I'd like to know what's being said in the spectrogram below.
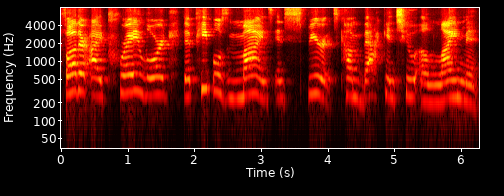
Father, I pray, Lord, that people's minds and spirits come back into alignment.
